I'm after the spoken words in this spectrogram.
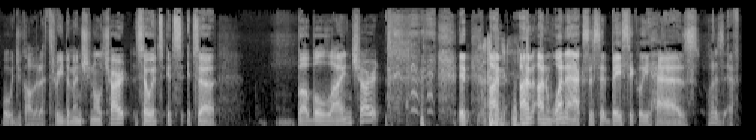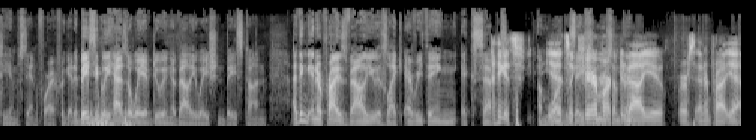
what would you call it? A three dimensional chart. So it's it's it's a bubble line chart. it on, on on one axis it basically has what does FTM stand for? I forget. It basically has a way of doing evaluation based on. I think enterprise value is like everything except. I think it's yeah, it's like fair market value versus enterprise. Yeah,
